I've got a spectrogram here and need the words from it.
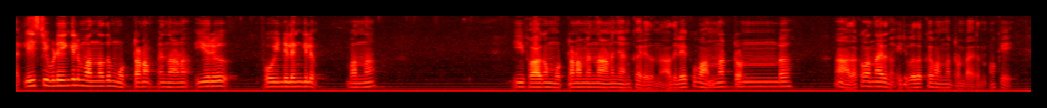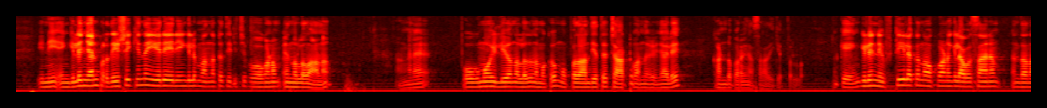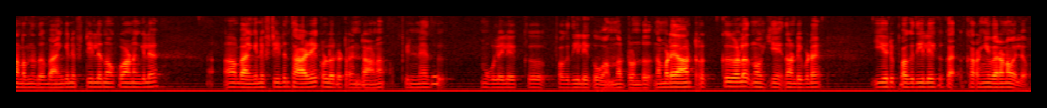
അറ്റ്ലീസ്റ്റ് ഇവിടെയെങ്കിലും വന്നത് മുട്ടണം എന്നാണ് ഈ ഒരു പോയിന്റിലെങ്കിലും വന്ന് ഈ ഭാഗം മുട്ടണമെന്നാണ് ഞാൻ കരുതുന്നത്. അതിലേക്ക് വന്നിട്ടുണ്ട്. ആ അതൊക്കെ വന്നായിരുന്നു. ഇരുപതൊക്കെ വന്നിട്ടുണ്ടായിരുന്നു. ഓക്കെ. ഇനി എങ്കിലും ഞാൻ പ്രതീക്ഷിക്കുന്ന ഈ ഒരു ഏരിയെങ്കിലും വന്നിട്ട് തിരിച്ചു പോകണം എന്നുള്ളതാണ്. അങ്ങനെ പോകുമോ ഇല്ലയോ എന്നുള്ളത് നമുക്ക് മുപ്പതാം തീയതിത്തെ ചാർട്ട് വന്നു കഴിഞ്ഞാൽ കണ്ടു പറയാൻ സാധിക്കത്തുള്ളൂ. ഓക്കെ എങ്കിലും നിഫ്റ്റിയിലൊക്കെ നോക്കുവാണെങ്കിൽ അവസാനം എന്താ നടന്നത്? ബാങ്ക് നിഫ്റ്റിയിൽ നോക്കുവാണെങ്കിൽ ബാങ്ക് നിഫ്റ്റിയിലും താഴേക്കുള്ളൊരു ട്രെൻഡാണ്. പിന്നെ ഇത് മുകളിലേക്ക് പകുതിയിലേക്ക് വന്നിട്ടുണ്ട്. നമ്മുടെ ആ ട്രിക്കുകൾ നോക്കി ഇതാണ്ട് ഇവിടെ ഈ ഒരു പകുതിയിലേക്ക് കറങ്ങി വരണമല്ലോ.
